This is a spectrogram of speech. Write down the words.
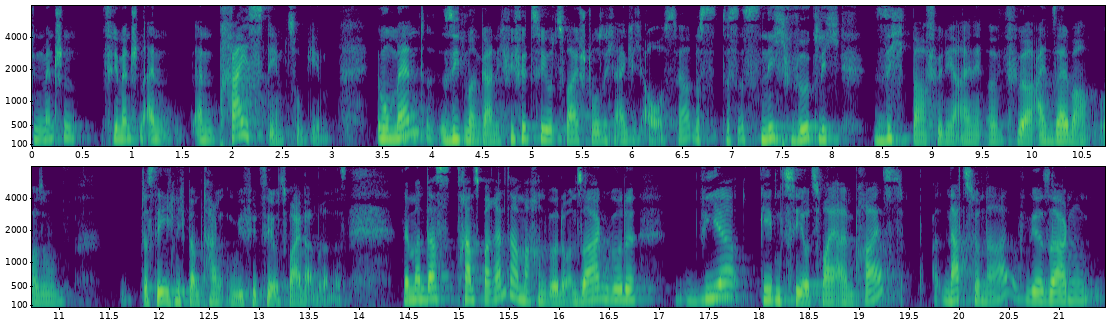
den Menschen für die Menschen einen, einen Preis dem zu geben. Im Moment sieht man gar nicht, wie viel CO2 stoße ich eigentlich aus. Ja? Das, das ist nicht wirklich sichtbar für, die eine, äh, für einen selber. Also das sehe ich nicht beim Tanken, wie viel CO2 da drin ist. Wenn man das transparenter machen würde und sagen würde, wir geben CO2 einen Preis, national, wir sagen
